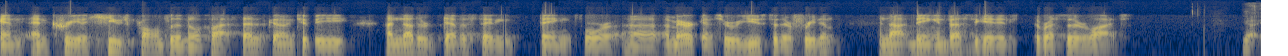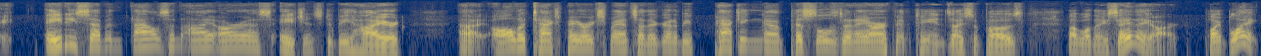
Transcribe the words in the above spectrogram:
and and create a huge problem for the middle class. That is going to be another devastating thing for uh, Americans who are used to their freedom and not being investigated the rest of their lives. Yeah, 87,000 IRS agents to be hired, uh, all at taxpayer expense, and they're going to be packing uh, pistols and AR 15s, I suppose. Uh, well, they say they are, point blank.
